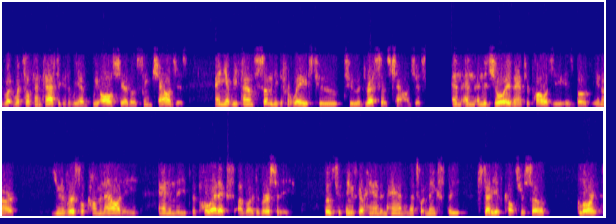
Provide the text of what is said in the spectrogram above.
what, what's so fantastic is that we have we all share those same challenges, and yet we found so many different ways to to address those challenges. And and and the joy of anthropology is both in our universal commonality and in the, the poetics of our diversity. Those two things go hand in hand, and that's what makes the study of culture so glorious.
